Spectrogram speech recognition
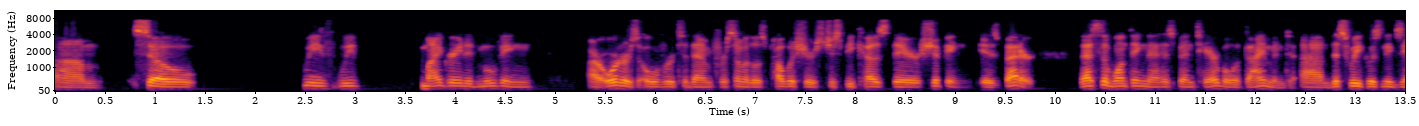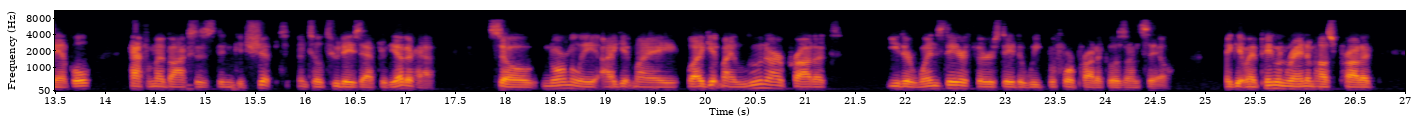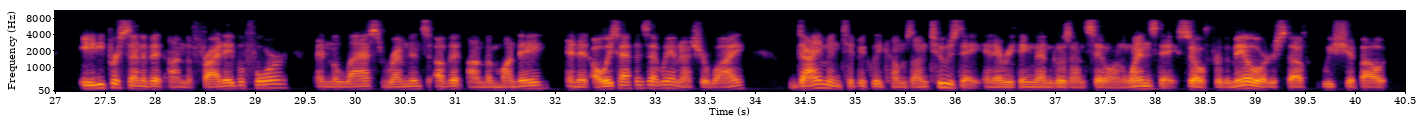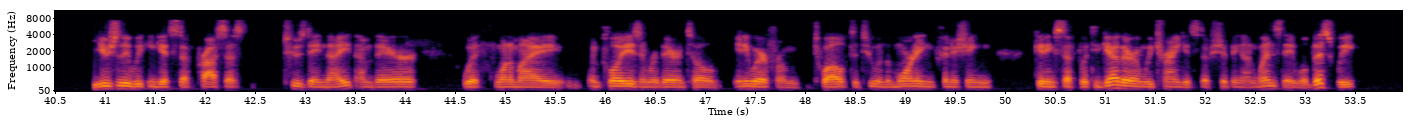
Um, so we've we've migrated moving our orders over to them for some of those publishers just because their shipping is better. That's the one thing that has been terrible with Diamond. Um, this week was an example half of my boxes didn't get shipped until two days after the other half. So normally I get my well, I get my Lunar product either Wednesday or Thursday the week before product goes on sale. I get my Penguin Random House product 80% of it on the Friday before and the last remnants of it on the Monday. And it always happens that way. I'm not sure why. Diamond typically comes on Tuesday and everything then goes on sale on Wednesday. So for the mail order stuff, we ship out. Usually we can get stuff processed Tuesday night. I'm there with one of my employees, and we're there until anywhere from 12 to 2 in the morning, finishing getting stuff put together. And we try and get stuff shipping on Wednesday. Well, this week,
